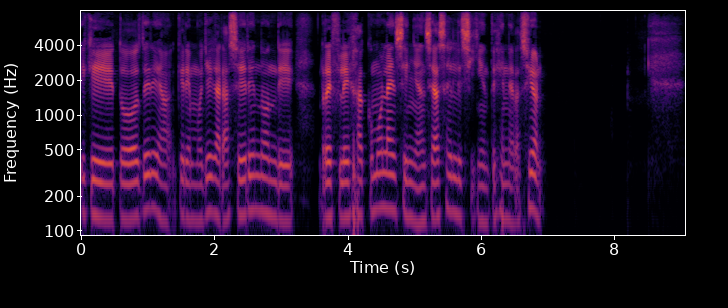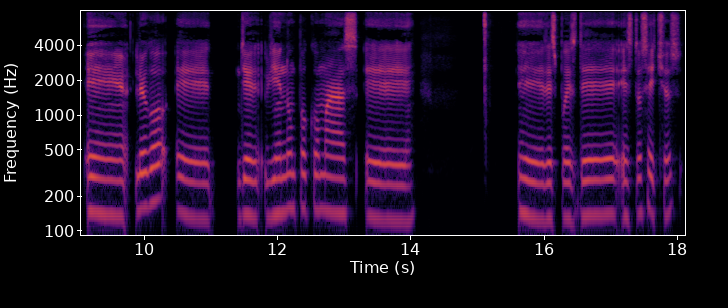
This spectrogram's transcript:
y que todos queremos llegar a ser en donde refleja como la enseñanza hacia la siguiente generación. Eh, luego, eh, viendo un poco más eh, después de estos hechos,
